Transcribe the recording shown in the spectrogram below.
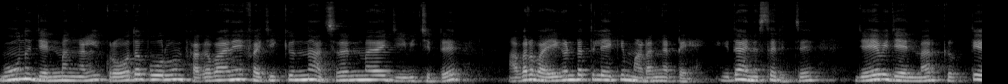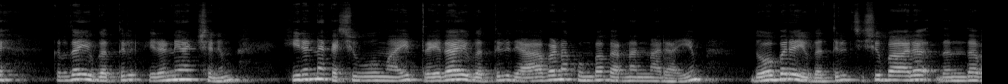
മൂന്ന് ജന്മങ്ങളിൽ ക്രോധപൂർവം ഭഗവാനെ ഭജിക്കുന്ന അസുരന്മാരായി ജീവിച്ചിട്ട് അവർ വൈകുണ്ഠത്തിലേക്ക് മടങ്ങട്ടെ. ഇതനുസരിച്ച് ജയവിജയന്മാർ കൃത്യ കൃതയുഗത്തിൽ ഹിരണ്യാക്ഷനും ഹിരണ്യകശുവുമായി ത്രേതായുഗത്തിൽ രാവണ കുംഭകർണന്മാരായും ദോപരയുഗത്തിൽ ശിശുപാല ദന്തവ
